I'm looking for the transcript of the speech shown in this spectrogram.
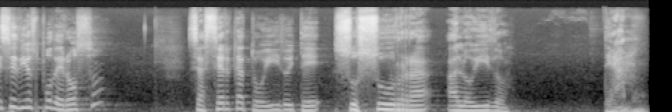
Ese Dios poderoso se acerca a tu oído y te susurra al oído. Te amo.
